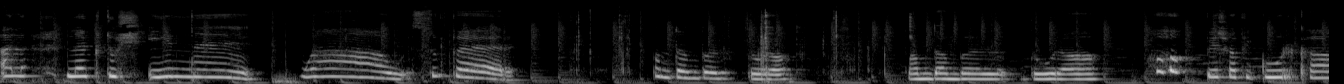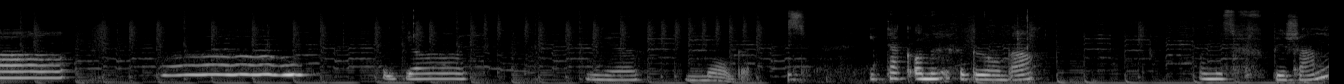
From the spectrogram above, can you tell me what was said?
ale, ale ktoś inny. Wow, super. Mam Dumbledora. Mam Dumbledora. Ho, pierwsza figurka. Wow. Ja nie mogę. I tak on wygląda. On jest w piżamie?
